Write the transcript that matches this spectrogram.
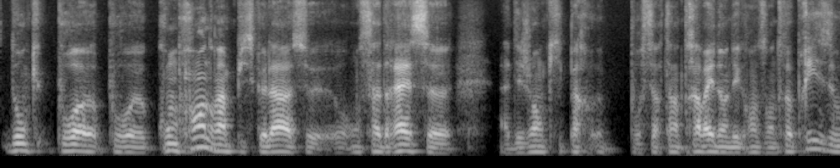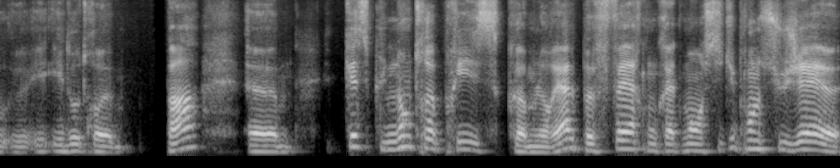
donc, pour, pour comprendre, hein, puisque là, on s'adresse à des gens qui, pour certains, travaillent dans des grandes entreprises et, et d'autres pas, qu'est-ce qu'une entreprise comme L'Oréal peut faire concrètement? Si tu prends le sujet euh,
